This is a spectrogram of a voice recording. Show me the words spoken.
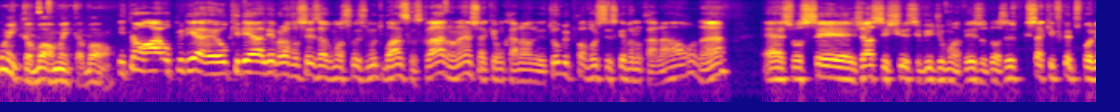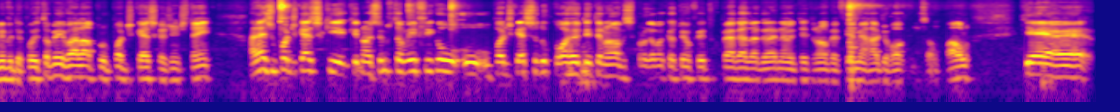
Muito bom, muito bom. Então, eu queria, eu queria lembrar vocês algumas coisas muito básicas, claro, né? Isso aqui é um canal no YouTube. Por favor, se inscreva no canal, né? É, se você já assistiu esse vídeo uma vez ou duas vezes, porque isso aqui fica disponível depois, também vai lá para o podcast que a gente tem. Aliás, o podcast que, que nós temos também fica o, o, o, podcast do Corre 89, esse programa que eu tenho feito com o PH Dragana 89 FM, a Rádio Rock de São Paulo, que é,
